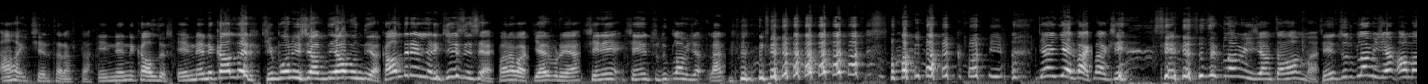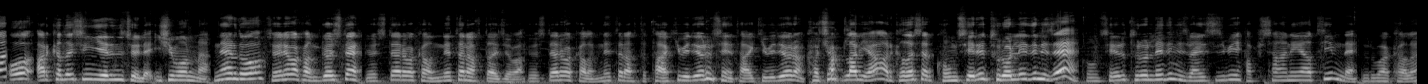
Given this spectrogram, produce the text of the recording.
Aha içeri tarafta. Ellerini kaldır. Ellerini kaldır. Kim polis yaptı ya bunu diyor. Kaldır elleri kimsin sen? Bana bak gel buraya. Seni seni tutuklamayacağım lan. Hala koyayım. Gel gel bak bak seni, seni tutuklamayacağım tamam mı? Seni tutuklamayacağım ama o arkadaşın yerini söyle. İşim onunla. Nerede o? Söyle bakalım göster. Göster bakalım ne tarafta acaba? Göster bakalım ne tarafta? Takip ediyorum seni takip ediyorum. Kaçaklar ya arkadaşlar komiseri trollediniz he. Komiseri trollediniz. Ben sizi bir hapishaneye atayım da. Dur bakalım.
